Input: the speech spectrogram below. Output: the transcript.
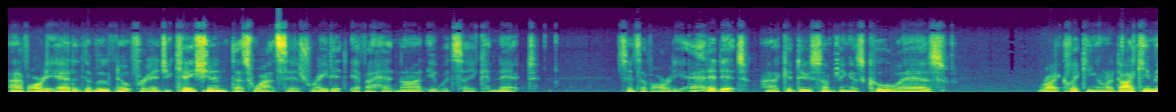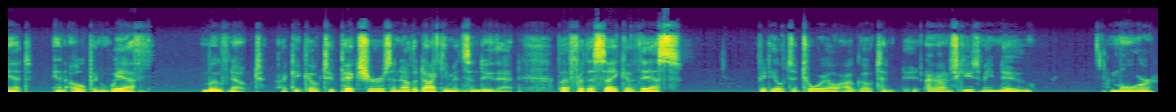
I've already added the MoveNote for education. That's why it says rate it. If I had not, it would say connect. Since I've already added it, I could do something as cool as right clicking on a document and open with MoveNote. I could go to pictures and other documents and do that. But for the sake of this video tutorial, I'll go to, excuse me, new more,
